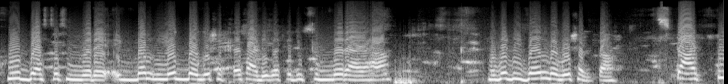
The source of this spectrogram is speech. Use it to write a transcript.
खूप जास्त सुंदर आहे. एकदम लुक बघू शकता साडीचा किती सुंदर आहे हा. म्हणजे डिझाईन बघू शकता. स्टार्ट टू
